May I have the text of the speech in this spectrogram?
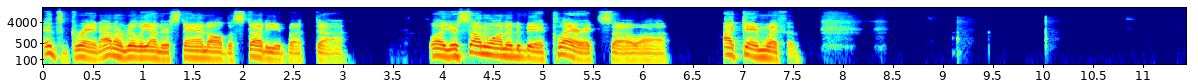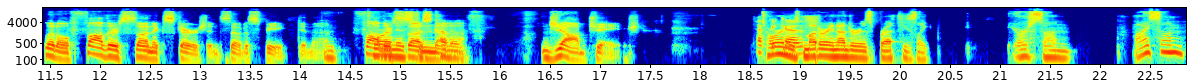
it's great. I don't really understand all the study, but uh, well, your son wanted to be a cleric, so uh, I came with him. Little father-son excursion, so to speak, and uh, And Torin is father-son kind uh, of job change. That Torin because is muttering under his breath. He's like, "Your son, my son,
